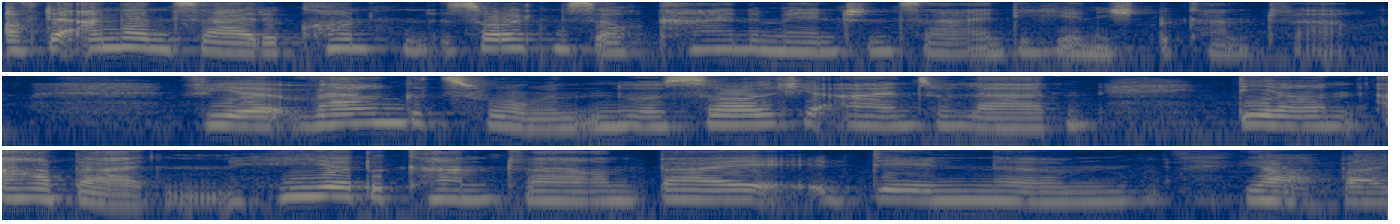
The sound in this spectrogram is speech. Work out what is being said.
Auf der anderen Seite konnten, sollten es auch keine Menschen sein, die hier nicht bekannt waren. Wir waren gezwungen, nur solche einzuladen, deren Arbeiten hier bekannt waren bei den, ähm, ja, bei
